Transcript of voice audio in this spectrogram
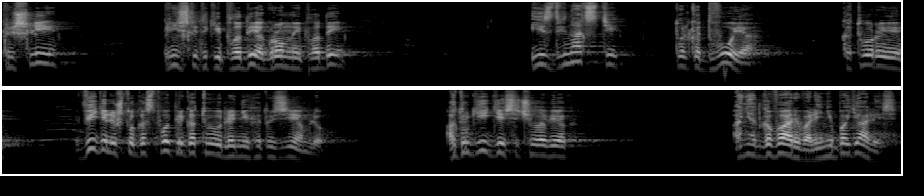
пришли, принесли такие плоды, огромные плоды. И из двенадцати только двое, которые видели, что Господь приготовил для них эту землю. А другие десять человек, они отговаривали, не боялись.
